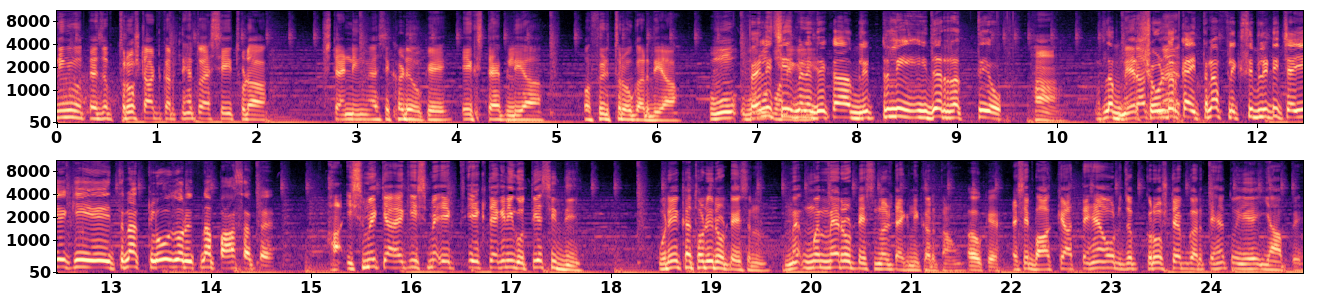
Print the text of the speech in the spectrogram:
ट्रेनिंग में होते हैं जब थ्रो स्टार्ट करते हैं तो ऐसे ही थोड़ा स्टैंडिंग में ऐसे खड़े होके एक स्टेप लिया और फिर थ्रो कर दिया। वो पहली चीज़ मैंने देखा लिटरली इधर रखते हो। हाँ। मतलब मेरा- शोल्डर का इतना फ्लेक्सिबिलिटी चाहिए कि ये इतना क्लोज और इतना पास आता है। हाँ इसमें क्या है कि इसमें एक एक टेक्निक होती है सीधी। और एक है थोड़ी रोटेशनल मैं मैं, मैं रोटेशनल टेक्निक करता हूँ। ओके ऐसे भाग के आते हैं और जब क्रॉस स्टेप करते हैं तो ये यहाँ पे।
